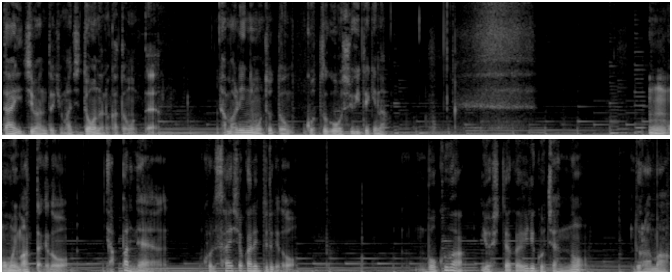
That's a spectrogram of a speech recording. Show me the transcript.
第1話の時マジどうなるかと思ってあまりにもちょっとご都合主義的なうん思いもあったけどやっぱりねこれ最初から言ってるけど僕は吉高由里子ちゃんのドラマ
